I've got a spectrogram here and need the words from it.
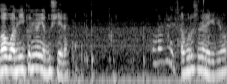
Lava hani yıkanıyorsun ya duş yeri. Olabilir. E burası nereye gidiyor?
